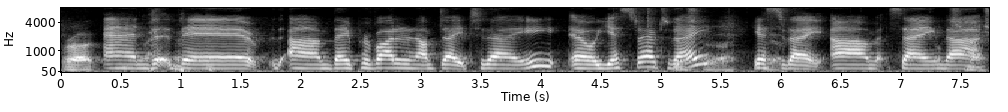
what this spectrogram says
Right. And they um, they provided an update today, or yesterday, or today, Yesterday, yesterday, um, saying that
